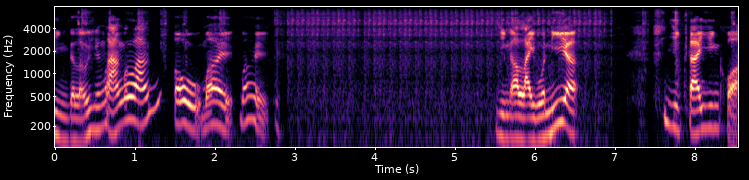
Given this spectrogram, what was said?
ยิงแต่เรายข้างหลังข้างหลัง โอ้ไม่ไม่ ยิงอะไรวะเนี่ยยิงซ้ายยิงขวา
